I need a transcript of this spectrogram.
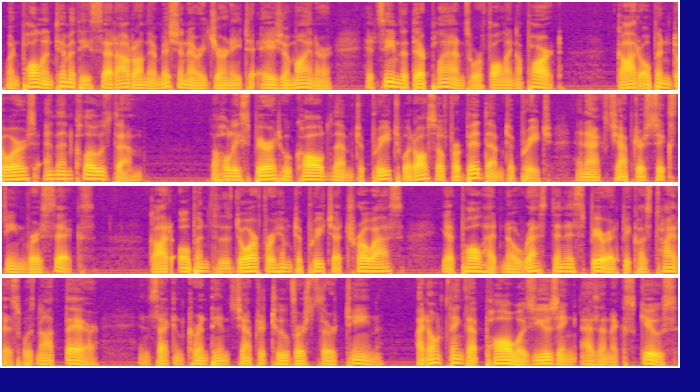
When Paul and Timothy set out on their missionary journey to Asia Minor, it seemed that their plans were falling apart. God opened doors and then closed them. The Holy Spirit who called them to preach would also forbid them to preach in Acts chapter 16 verse 6. God opened the door for him to preach at Troas, yet Paul had no rest in his spirit because Titus was not there in 2 Corinthians chapter 2 verse 13. I don't think that Paul was using as an excuse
